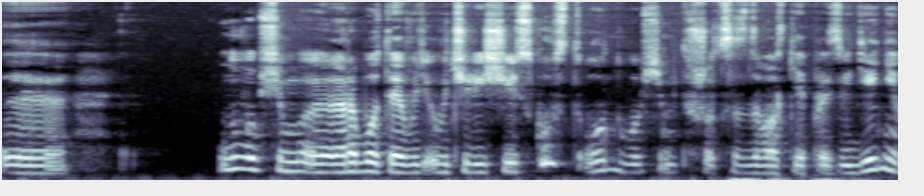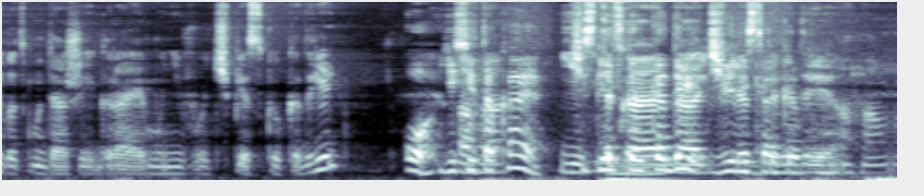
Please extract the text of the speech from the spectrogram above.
э, ну, в общем, э, работая в училище искусств, он, в общем, что создавал такие произведения. Вот мы даже играем у него чепецкую кадриль. О, есть и Ага. такая? Есть Чепецкая такая, кадриль, да, чепецкая кадриль, ага.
